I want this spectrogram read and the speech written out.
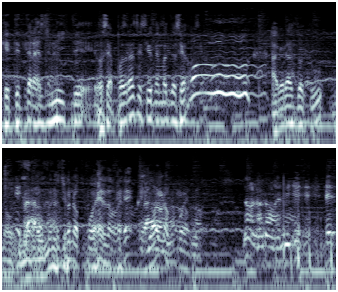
que te transmite, o sea, podrás decir nada más de hacer, oh, a ver, hazlo tú, no, claro. menos yo no puedo, ¿eh? Claro, yo no puedo. No, no, no, eh, eh, eh,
